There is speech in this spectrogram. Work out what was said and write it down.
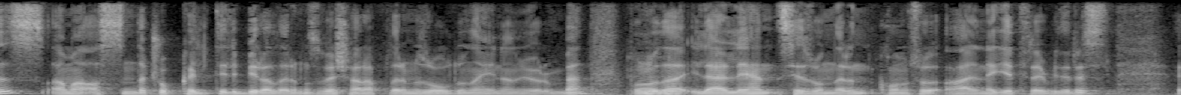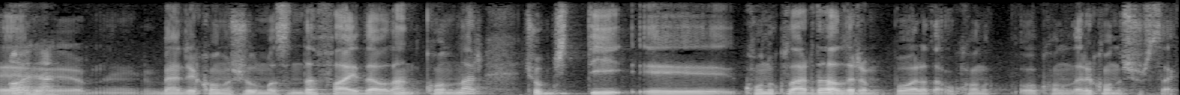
underrated'ız ama aslında çok kaliteli biralarımız ve şaraplarımız olduğuna inanıyorum ben. Bunu da ilerleyen sezonların konusu haline getirebiliriz. E, Aynen. bence konuşulmasında fayda olan konular çok ciddi e, konuklarda alırım bu arada o konu o konuları konuşursak.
